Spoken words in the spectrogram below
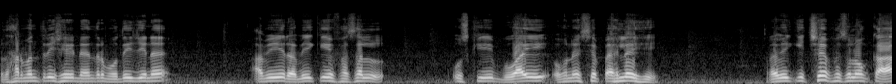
प्रधानमंत्री श्री नरेंद्र मोदी जी ने अभी रबी की फ़सल, उसकी बुआई होने से पहले ही रबी की छः फ़सलों का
